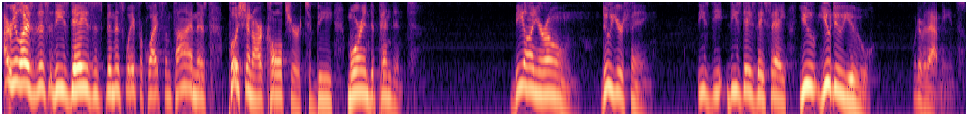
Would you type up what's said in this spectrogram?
I realize this these days, it's been this way for quite some time. There's push in our culture to be more independent. Be on your own. Do your thing. These, these days they say, you, you do you, whatever that means.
